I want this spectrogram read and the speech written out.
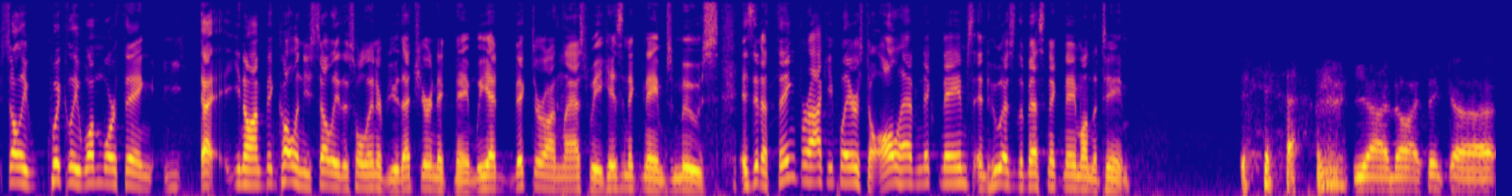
Sully, quickly, one more thing. Uh, you know, I've been calling you Sully this whole interview. That's your nickname. We had Victor on last week. His nickname's Moose. Is it a thing for hockey players to all have nicknames? And who has the best nickname on the team? yeah, no, I think uh,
